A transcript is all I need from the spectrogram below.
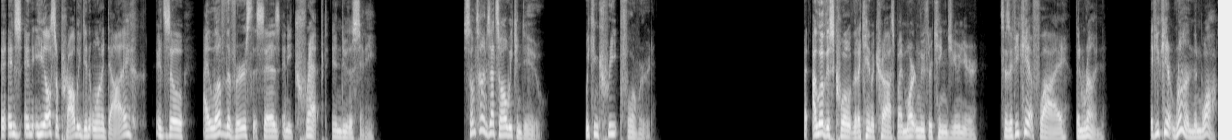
and, and he also probably didn't want to die. And so I love the verse that says, and he crept into the city. Sometimes that's all we can do. We can creep forward. I love this quote that I came across by Martin Luther King Jr. It says, If you can't fly, then run. If you can't run, then walk.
